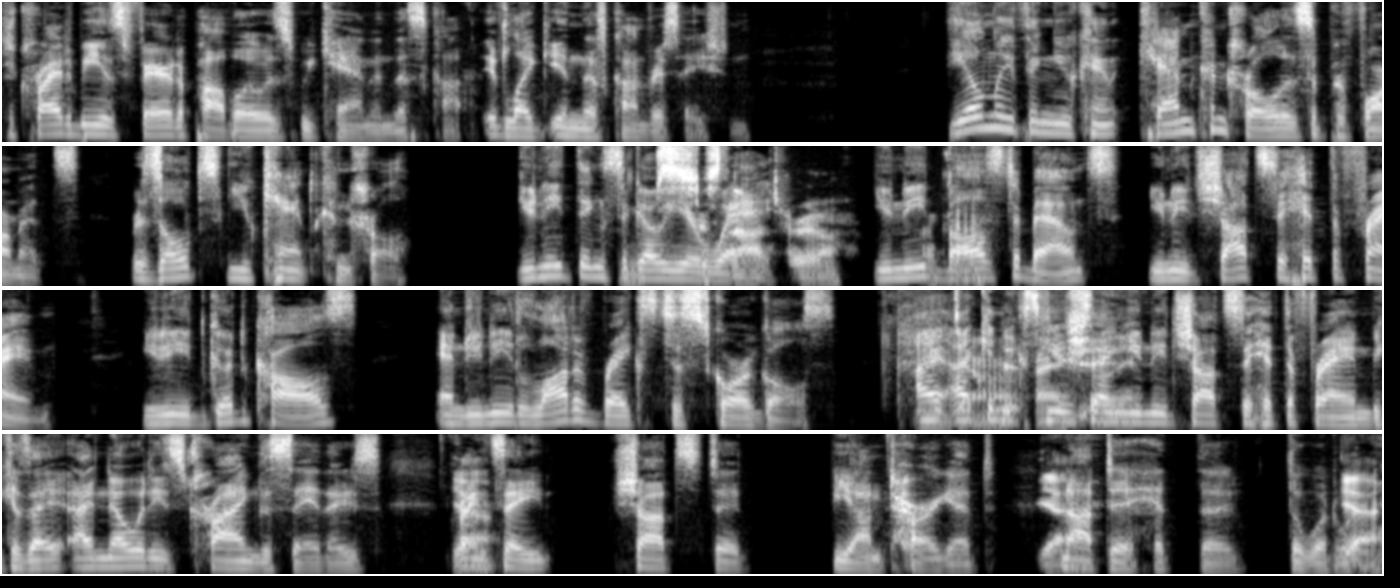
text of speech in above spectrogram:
to try to be as fair to Pablo as we can in this con- like in this conversation. The only thing you can can control is the performance. Results you can't control. You need things to go It's your just way. Not true. You need Okay. balls to bounce. You need shots to hit the frame. You need good calls, and you need a lot of breaks to score goals. I, I can don't, excuse saying actually. you need shots to hit the frame because I, I know what he's trying to say. There's trying Yeah. to say shots to be on target, Yeah. not to hit the the woodwork.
